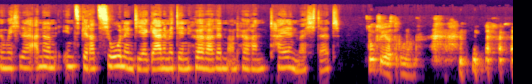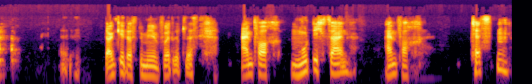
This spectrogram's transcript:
irgendwelche anderen Inspirationen, die ihr gerne mit den Hörerinnen und Hörern teilen möchtet? Du zuerst, Roland. Danke, dass du mir den Vortritt lässt. Einfach mutig sein, einfach testen,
